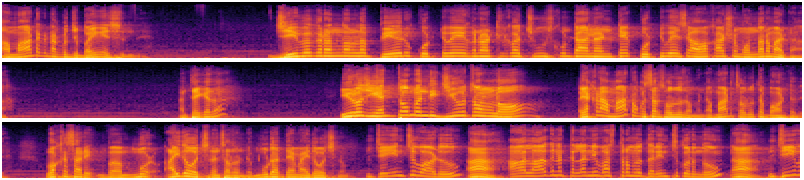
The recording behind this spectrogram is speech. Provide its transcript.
ఆ మాటకు నాకు కొంచెం భయం వేసింది. జీవగ్రంథంలో పేరు కొట్టివేయనట్లుగా చూసుకుంటానంటే కొట్టివేసే అవకాశం ఉందన్నమాట. అంతే కదా? ఈరోజు ఎంతోమంది జీవితంలో ఎక్కడ ఆ మాట ఒకసారి చదువుదామండి. ఆ మాట చదివితే బాగుంటుంది. ఒకసారి ఐదో వచ్చిన చదవండి. మూడో అధ్యాయం ఐదో వచ్చిన జయించువాడు అలాగున తెల్లని వస్త్రములు ధరించుకొనును. జీవ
